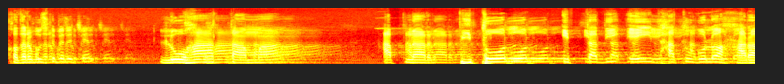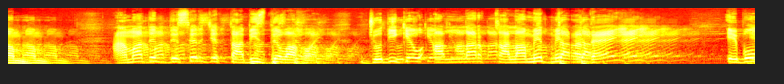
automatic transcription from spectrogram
কথাটা বুঝতে পেরেছেন? লোহা, তামা আপনার পিতল ইত্যাদি এই ধাতুগুলো হারাম। আমাদের দেশের যে তাবিজ দেওয়া হয়, যদি কেউ আল্লাহর কালামের দ্বারা দেয় এবং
